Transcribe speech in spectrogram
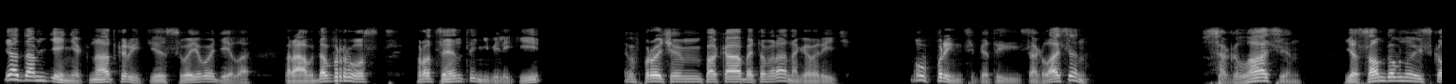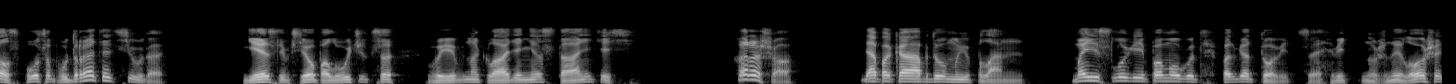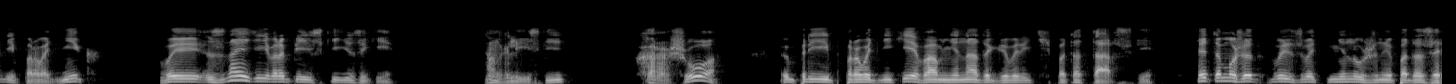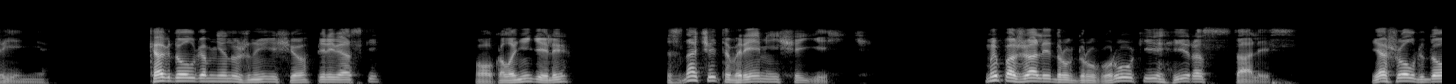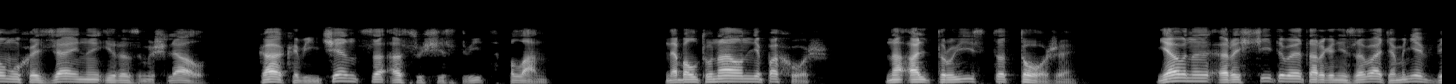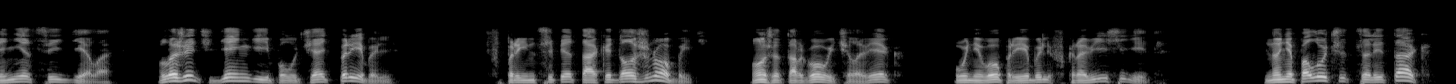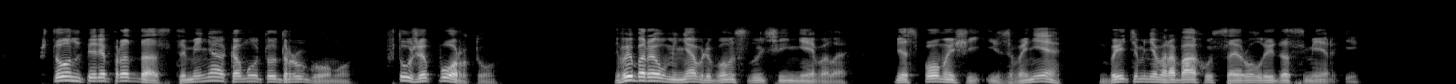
Я дам денег на открытие своего дела. Правда, в рост, проценты невелики. Впрочем, пока об этом рано говорить. Ну, в принципе, ты согласен? Согласен. Я сам давно искал способ удрать отсюда. Если все получится, вы в накладе не останетесь. Хорошо. Я пока обдумаю план. Мои слуги помогут подготовиться, ведь нужны лошади, проводник. Вы знаете европейские языки? Английский. Хорошо. При проводнике вам не надо говорить по-татарски. Это может вызвать ненужные подозрения. Как долго мне нужны еще перевязки? Около недели. Значит, время еще есть. Мы пожали друг другу руки и расстались. Я шел к дому хозяина и размышлял, как Винченцо осуществит план. На болтуна он не похож, на альтруиста тоже. Явно рассчитывает организовать а мне в Венеции дело, вложить деньги и получать прибыль. В принципе, так и должно быть. Он же торговый человек, у него прибыль в крови сидит. Но не получится ли так, что он перепродаст меня кому-то другому, в ту же порту? Выбора у меня в любом случае не было. Без помощи извне быть мне в рабах у Сайрулы до смерти.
